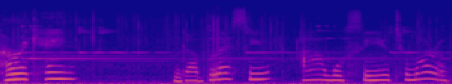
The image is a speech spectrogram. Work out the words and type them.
hurricane. God bless you. I will see you tomorrow.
